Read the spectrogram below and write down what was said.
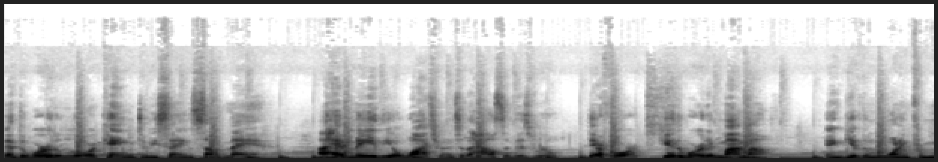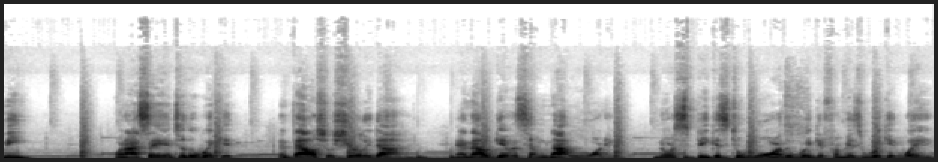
that the word of the Lord came to me, saying, Son of man, I have made thee a watchman unto the house of Israel. Therefore, hear the word in my mouth, and give them warning from me. When I say unto the wicked, that thou shalt surely die, and thou givest him not warning, nor speakest to warn the wicked from his wicked way,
